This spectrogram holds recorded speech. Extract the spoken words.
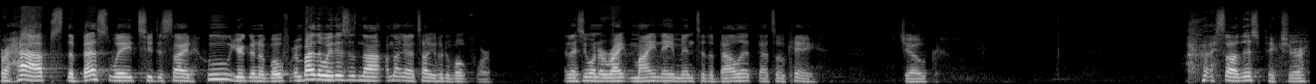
perhaps the best way to decide who you're going to vote for, and by the way, this is not, I'm not going to tell you who to vote for. Unless you want to write my name into the ballot, that's okay. Joke. I saw this picture,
